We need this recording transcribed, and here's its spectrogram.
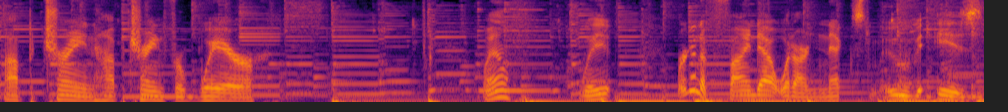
Hop a train, hop a train for where? Well, we we're gonna find out what our next move is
